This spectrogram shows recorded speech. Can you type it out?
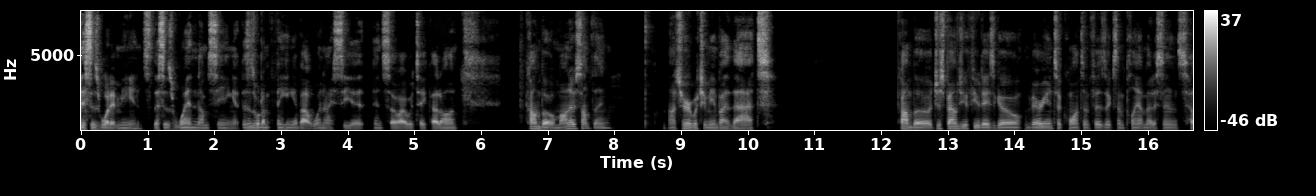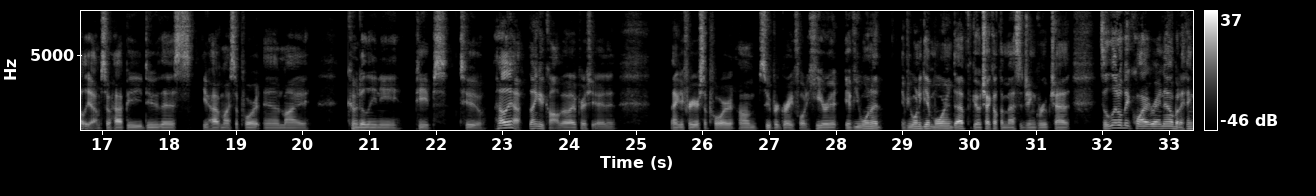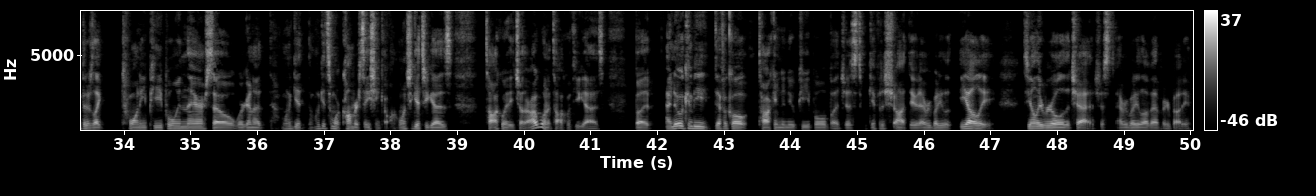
this is what it means. This is when I'm seeing it. This is what I'm thinking about when I see it. And so I would take that on. Combo mono something? Not sure what you mean by that. Combo, just found you a few days ago. Very into quantum physics and plant medicines. Hell yeah, I'm so happy you do this. You have my support and my Kundalini peeps too. Hell yeah. Thank you, Combo. I appreciate it. Thank you for your support. I'm super grateful to hear it. If you want to if you want to get more in depth, go check out the messaging group chat. It's a little bit quiet right now, but I think there's like 20 people in there. So we're gonna want to get I want to get some more conversation going. Want to get you guys talking with each other. I want to talk with you guys. But I know it can be difficult talking to new people, but just give it a shot, dude. Everybody ELE. It's the only rule of the chat. Just everybody love everybody.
